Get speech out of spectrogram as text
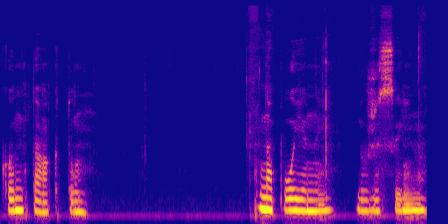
контакту напоєний дуже сильно.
